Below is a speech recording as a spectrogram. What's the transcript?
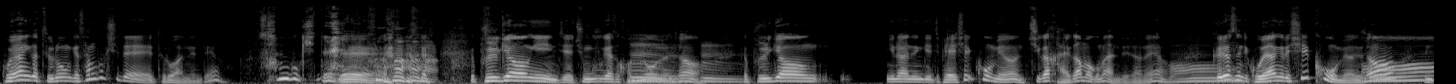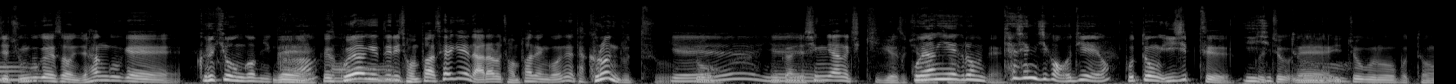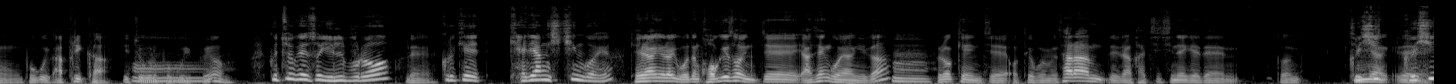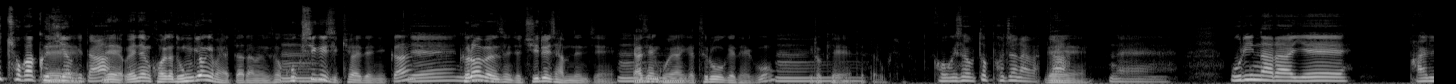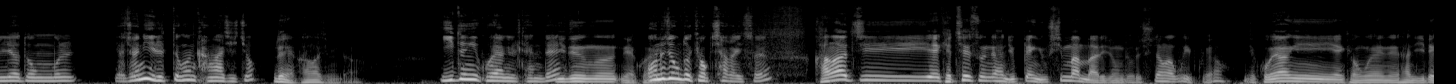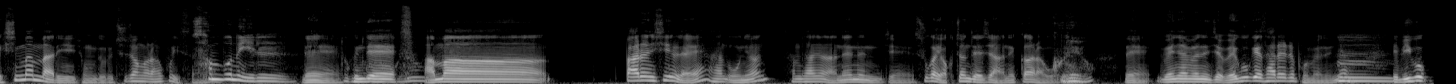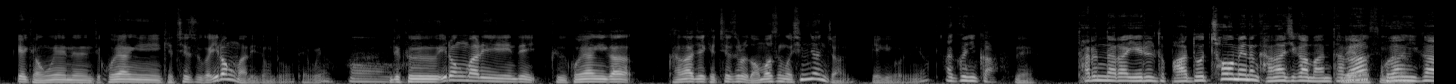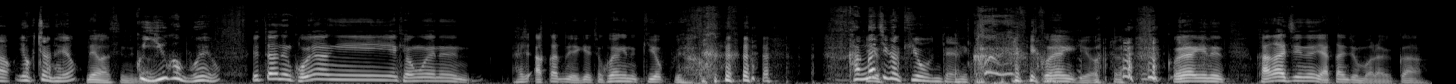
고양이가 들어온 게 삼국시대에 들어왔는데요. 삼국 시대. 네. 그 불경이 이제 중국에서 건너오면서 음, 음. 그 불경 이라는 게 이제 배에 싣고 오면 쥐가 갉아먹으면 안 되잖아요. 어. 그래서 이제 고양이를 싣고 오면서 어. 이제 중국에서 이제 한국에 그렇게 온 겁니까? 네. 그래서 어. 고양이들이 전파 세 개의 나라로 전파된 거는 다 그런 루트로 예, 그러니까 예. 식량을 지키기 위해서 고양이의 그럼 네. 태생지가 어디예요? 보통 이집트, 이집트. 그쪽, 네, 이쪽으로 보통 보고 있고 아프리카 이쪽으로 어. 보고 있고요. 그쪽에서 일부러 네. 그렇게 개량시킨 거예요? 개량이라기보다는 거기서 이제 야생 고양이가 어. 그렇게 이제 어떻게 보면 사람들이랑 같이 지내게 된 그런 그, 시, 식량- 그 시초가 그 네. 지역이다. 네, 왜냐면 거기가 농경이 발달하면서 음. 곡식을 지켜야 되니까 네, 네. 그러면서 이제 쥐를 잡는 이제 음. 야생 고양이가 들어오게 되고 음. 이렇게 됐다고 보시면 좋죠. 거기서부터 퍼져나갔다. 네. 네. 우리나라의 반려동물 여전히 1등은 강아지죠? 네, 강아지입니다. 2등이 고양이일 텐데 2등은 네, 고양이. 네. 어느 정도 격차가 있어요? 강아지의 개체 수는 한 660만 마리 정도로 추정하고 있고요. 이제 고양이의 경우에는 한 210만 마리 정도로 추정을 하고 있어요. 3분의 1. 네. 근데 아마 빠른 시일 내에 한 5년, 3, 4년 안에는 이제 수가 역전되지 않을까라고. 그래요? 네. 왜냐하면 이제 외국의 사례를 보면은요. 음, 미국의 경우에는 이제 고양이 개체 수가 1억 마리 정도 되고요. 어. 근데 그 1억 마리인데 그 고양이가 강아지의 개체 수를 넘어선 건 10년 전 얘기거든요. 아 그러니까 네. 다른 나라 예를 들 봐도 처음에는 강아지가 많다가 네. 고양이가 역전해요? 네, 맞습니다. 그 이유가 뭐예요? 일단은 고양이의 경우에는 다시 아까도 얘기했지만 고양이는 귀엽고요. 강아지가 귀여운데. 아니, 고양이, 고양이 귀여워. 고양이는 강아지는 약간 좀 뭐랄까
